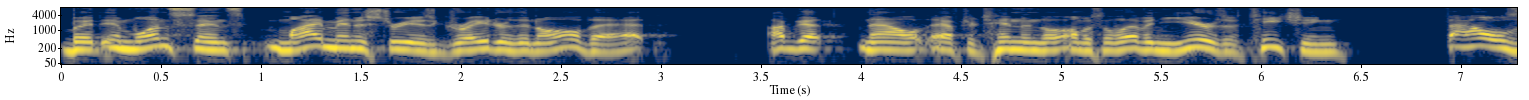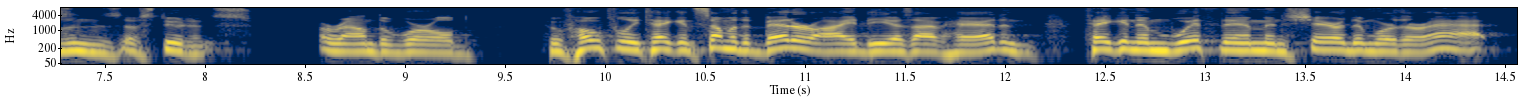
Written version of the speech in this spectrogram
But in one sense, my ministry is greater than all that. I've got now, after 10 and almost 11 years of teaching, thousands of students around the world who've hopefully taken some of the better ideas I've had and taken them with them and shared them where they're at.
